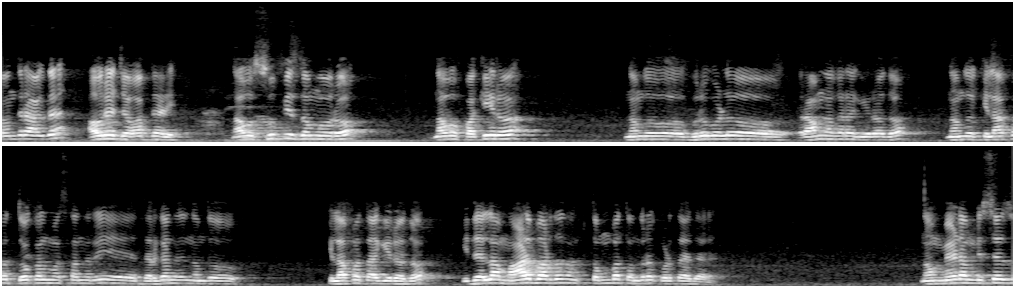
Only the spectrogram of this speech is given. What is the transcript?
ತೊಂದರೆ ಆಗದೆ, ಅವರೇ ಜವಾಬ್ದಾರಿ. ನಾವು ಸೂಫಿಸಮ್ ಅವರು ನಾವು ಫಕೀರು ನಮ್ಮದು ಗುರುಗಳು ರಾಮನಗರಾಗ ಇರೋದು. ನಮ್ಮದು ಖಿಲಾಫತ್ ತೋಕಲ್ ರೀ ದರ್ಗಾನಲ್ಲಿ ನಮ್ಮದು ಖಿಲಾಫತ್ ಆಗಿರೋದು. ಇದೆಲ್ಲ ಮಾಡಬಾರ್ದು ನಮ್ಗೆ ತುಂಬ ತೊಂದರೆ ಕೊಡ್ತಾ ಇದ್ದಾರೆ. ನಮ್ಮ ಮೇಡಮ್ ಮಿಸ್ಸಸ್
